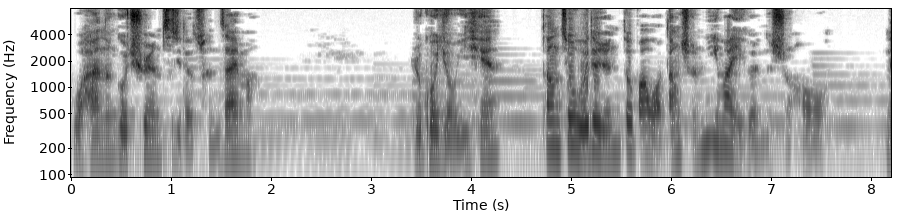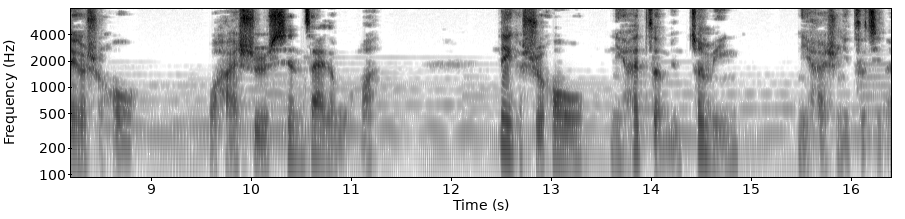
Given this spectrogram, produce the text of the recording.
我还能够确认自己的存在吗？如果有一天，当周围的人都把我当成另外一个人的时候，那个时候，我还是现在的我吗？那个时候，你还怎么证明？你还是你自己呢？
